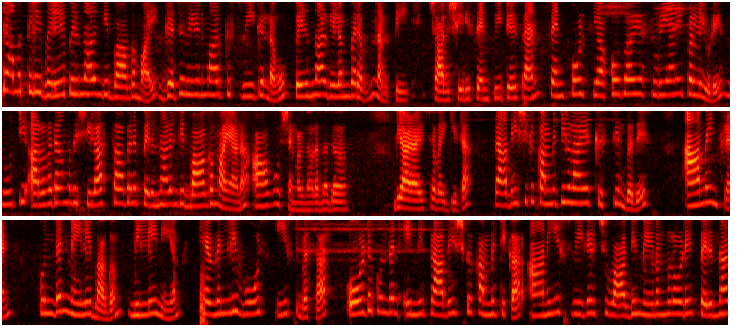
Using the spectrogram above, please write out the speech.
ഗ്രാമത്തിലെ വലിയ പെരുന്നാളിന്റെ ഭാഗമായി ഗജവീരന്മാർക്ക് സ്വീകരണവും പെരുന്നാൾ വിളംബരവും നടത്തി. Chalissery Saint Peter's and Saint Paul's Yakobaya Suriyani പള്ളിയുടെ നൂറ്റി അറുപതാമത് ശിലാസ്ഥാപന പെരുന്നാളിന്റെ ഭാഗമായാണ് ആഘോഷങ്ങൾ നടന്നത്. വ്യാഴാഴ്ച വൈകിട്ട് പ്രാദേശിക കമ്മിറ്റികളായ ക്രിസ്ത്യൻ ബ്രദേഴ്സ് ആമൈൻ ഫ്രണ്ട്സ് കുന്തൻ മേലെ ഭാഗം മില്ലേനിയം ഹെവൻലി വോൾസ് ഈസ്റ്റ് ബസാർ ഓൾഡ് കുന്തൻ എന്നീ പ്രാദേശിക കമ്മിറ്റിക്കാർ ആനയെ സ്വീകരിച്ചു വാദ്യമേളങ്ങളോടെ പെരുന്നാൾ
